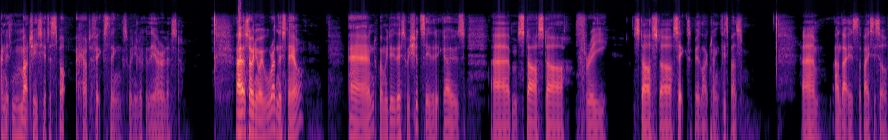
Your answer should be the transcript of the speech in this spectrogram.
And it's much easier to spot how to fix things when you look at the error list. Uh, so anyway, we'll run this now. And when we do this, we should see that it goes um, star star 3 star star 6, a bit like playing FizzBuzz. Um, and that is the basis of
